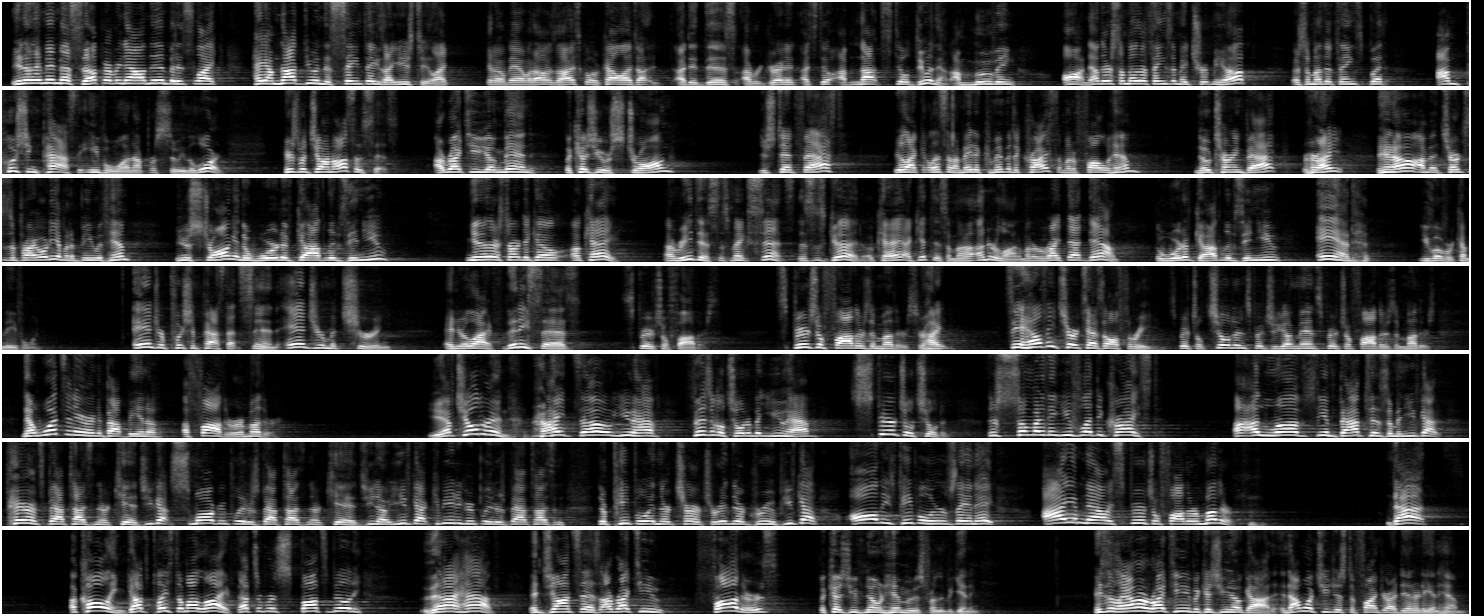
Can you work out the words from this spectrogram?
You know, they may mess up every now and then, but it's like, hey, I'm not doing the same things I used to. Like, you know, man, when I was in high school or college, I, I did this, I regret it. I still, I'm not still doing that. I'm moving on. Now, there's some other things that may trip me up. There's some other things, but I'm pushing past the evil one. I'm pursuing the Lord. Here's what John also says I write to you, young men, because you are strong, you're steadfast. You're like, listen, I made a commitment to Christ. I'm going to follow him. No turning back, right? You know, I'm at church as a priority. I'm going to be with him. You're strong, and the word of God lives in you. You know, they're starting to go, okay, I read this. This makes sense. This is good. Okay, I get this. I'm going to underline. I'm going to write that down. The Word of God lives in you, and you've overcome the evil one. And you're pushing past that sin, and you're maturing in your life. Then he says, spiritual fathers. Spiritual fathers and mothers, right? See, a healthy church has all three spiritual children, spiritual young men, spiritual fathers and mothers. Now, what's inherent about being a, a father or a mother? You have children, right? So you have physical children, but you have spiritual children. There's somebody that you've led to Christ. I love seeing baptism, and you've got parents baptizing their kids. You've got small group leaders baptizing their kids. You know, you've got community group leaders baptizing their people in their church or in their group. You've got all these people who are saying, hey, I am now a spiritual father or mother. That's a calling God's placed on my life. That's a responsibility that I have. And John says, I write to you, fathers, because you've known him who is from the beginning. He says, I'm gonna write to you because you know God. And I want you just to find your identity in him.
